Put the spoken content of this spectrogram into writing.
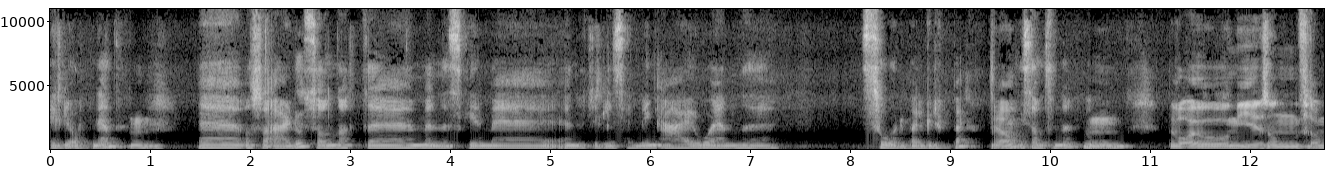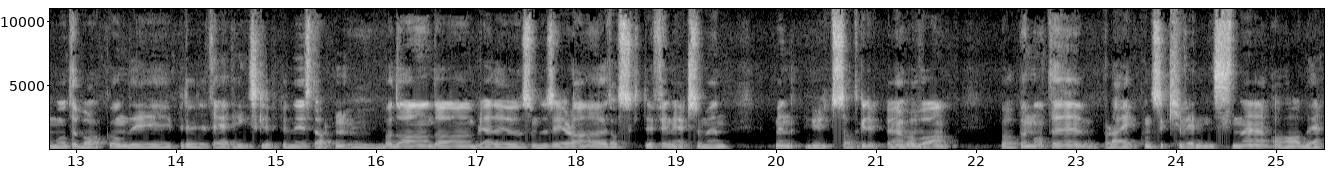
egentlig opp ned. Mm. Eh, og så er det jo sånn at eh, mennesker med en utviklingshemming er jo en eh, sårbar gruppe ja. i samfunnet. Mm. Mm. Det var jo mye sånn fram og tilbake om de prioriteringsgruppene i starten. Mm. Og da, da, ble det jo, som du sier, da, raskt definert som en, en utsatt gruppe. Mm. Og hva, hva, på en måte blei konsekvensene av det?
